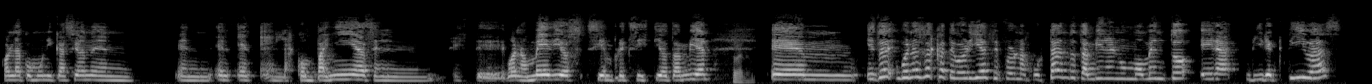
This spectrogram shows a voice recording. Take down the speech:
con la comunicación en, en, en, en, las compañías, en este, bueno, medios siempre existió también. Bueno. Eh, entonces, bueno, esas categorías se fueron ajustando. También en un momento eran directivas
